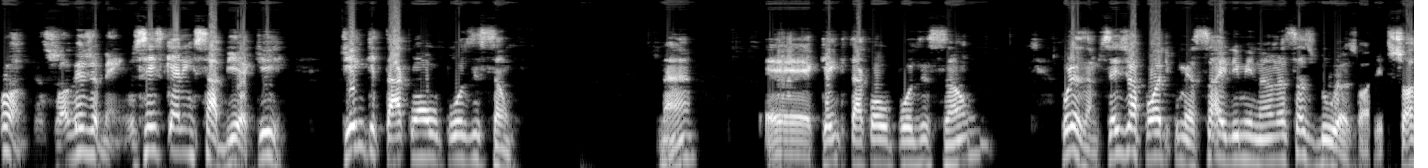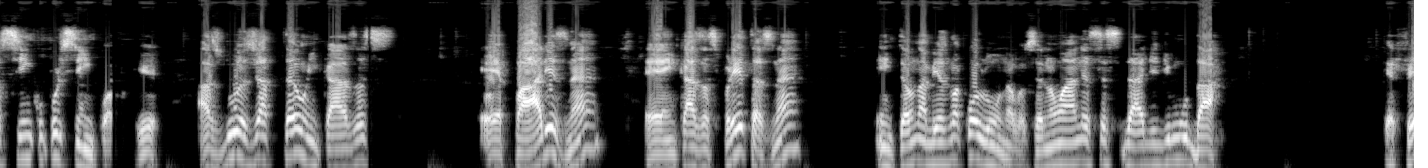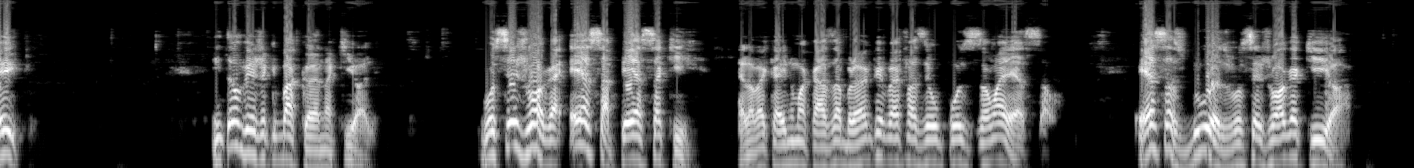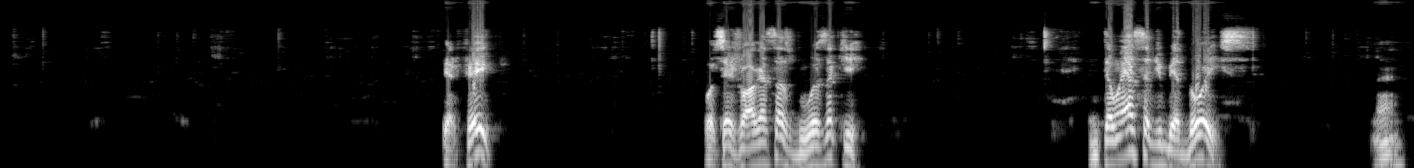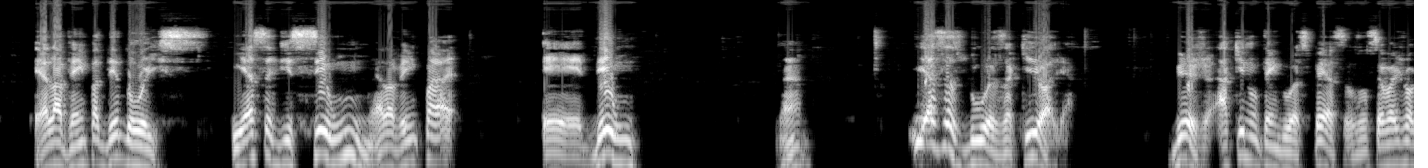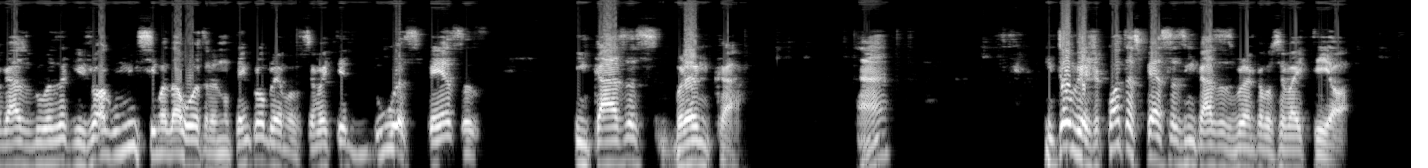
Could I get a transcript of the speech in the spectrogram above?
Pronto, pessoal, veja bem. Vocês querem saber aqui quem que está com a oposição, né? é, quem que está com a oposição. Por exemplo, vocês já podem começar eliminando essas duas, olha, só 5 por 5, ó, porque as duas já estão em casas é, pares, né? É, em casas pretas, né? Então, na mesma coluna, você não há necessidade de mudar. Perfeito? Então, veja que bacana aqui, olha. Você joga essa peça aqui. Ela vai cair numa casa branca e vai fazer oposição a essa. Ó. Essas duas você joga aqui, ó. Perfeito? Você joga essas duas aqui. Então, essa de B2, né, ela vem para D2. E essa de C1, ela vem para é, D1. Né? E essas duas aqui, olha, veja, aqui não tem duas peças, você vai jogar as duas aqui, joga uma em cima da outra, não tem problema, você vai ter duas peças em casas branca. Né? Então veja, quantas peças em casas brancas você vai ter? Ó?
